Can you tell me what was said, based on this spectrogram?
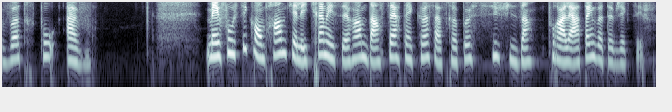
votre peau à vous. Mais il faut aussi comprendre que les crèmes et les sérums, dans certains cas, ça ne sera pas suffisant pour aller atteindre votre objectif.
